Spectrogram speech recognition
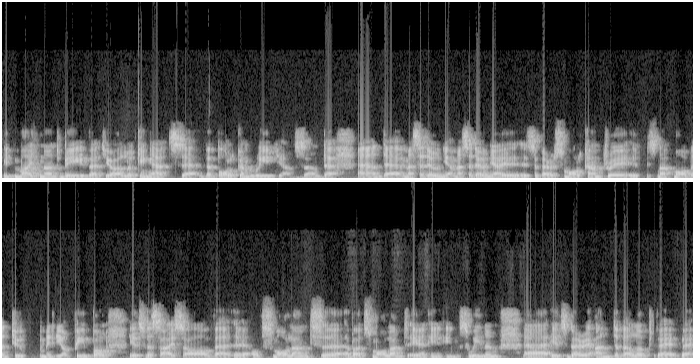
It might not be that you are looking at uh, the Balkan regions and uh, and uh, Macedonia. Macedonia is a very small country. It's not more than two million people. It's the size of, uh, uh, of Småland, uh, about Småland in, in, in Sweden. Uh, it's very undeveloped. The, the,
